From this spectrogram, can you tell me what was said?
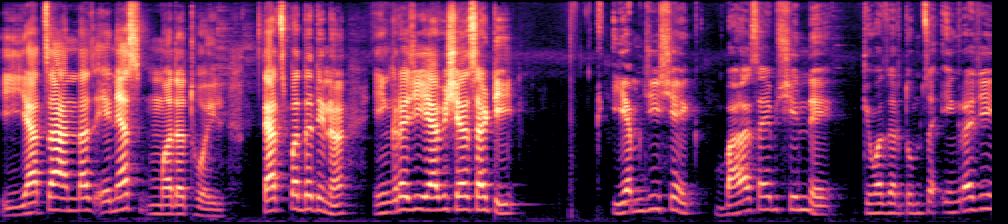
याचा अंदाज येण्यास मदत होईल. त्याच पद्धतीनं इंग्रजी या विषयासाठी एम जी शेख बाळासाहेब शिंदे किंवा जर तुमचं इंग्रजी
